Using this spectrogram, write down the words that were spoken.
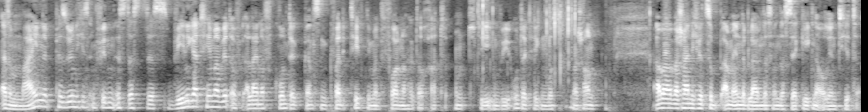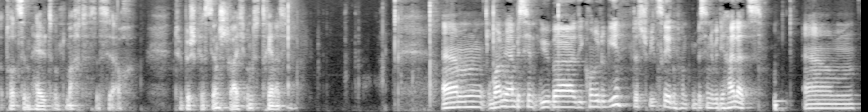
also meine persönliches Empfinden ist, dass das weniger Thema wird, auf, allein aufgrund der ganzen Qualität, die man vorne halt auch hat und die irgendwie unterkriegen muss. Mal schauen. Aber wahrscheinlich wird es so am Ende bleiben, dass man das sehr gegnerorientiert trotzdem hält und macht. Das ist ja auch typisch Christian Streich und Trainerteam. Ähm, wollen wir ein bisschen über die Chronologie des Spiels reden und ein bisschen über die Highlights. Ähm,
